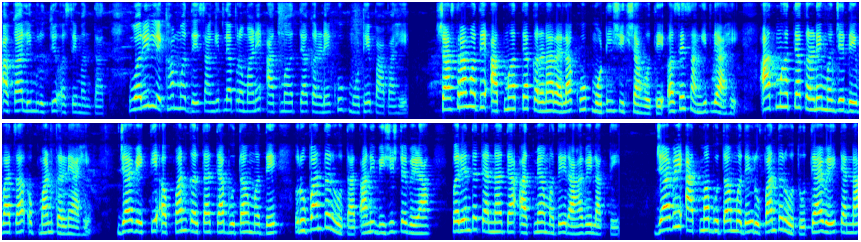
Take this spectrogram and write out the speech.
अकाली मृत्यू असे म्हणतात. वरील लेखांमध्ये सांगितल्याप्रमाणे आत्महत्या करणे खूप मोठे पाप आहे. शास्त्रामध्ये आत्महत्या करणाऱ्याला खूप मोठी शिक्षा होते असे सांगितले आहे. आत्महत्या करणे म्हणजे देवाचा अपमान करणे आहे. ज्या व्यक्ती अपमान करतात त्या भूतामध्ये रूपांतर होतात आणि विशिष्ट वेळापर्यंत त्यांना त्या आत्म्यामध्ये राहावे लागते. ज्यावेळी आत्मा भूतामध्ये रूपांतर होतो त्यावेळी त्यांना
